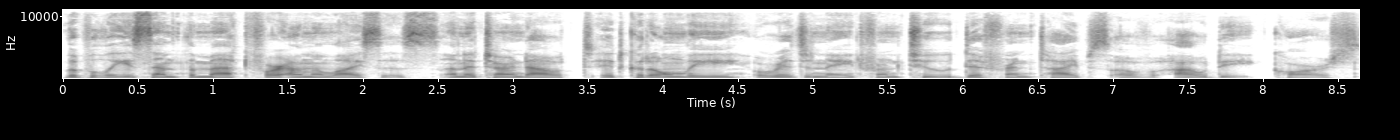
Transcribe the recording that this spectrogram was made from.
The police sent the mat for analysis, and it turned out it could only originate from two different types of Audi cars.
